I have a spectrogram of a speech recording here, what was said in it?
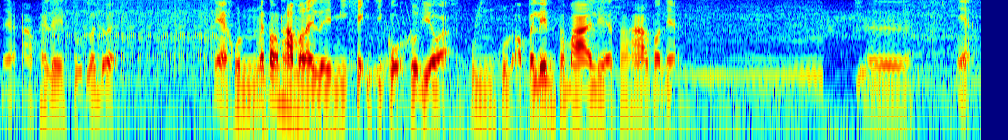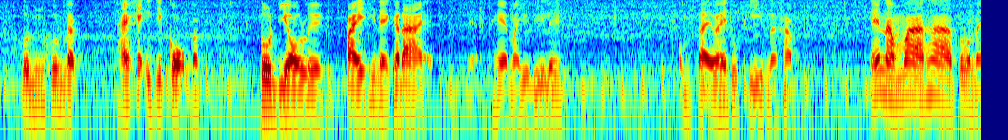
เนี่ยอัพให้เลยสุดแล้วด้วย เนี่ยคุณไม่ต้องทำอะไรเลย มีแค่อิจิโกะตัวเดียวอะ่ะ คุณคุณเอาไปเล่นสบายเลยสภาพตอนเนี้ย เออ เนี่ยคุณคุณแบบใช้แค่อิจิโกะแบบตัวเดียวเลย ไปที่ไหนก็ได้ เนี่ยแทนมาอยู่นี่เลย ผมใส่ไว้ให้ทุกทีมนะครับ แนะนำว่าถ้าตัวไหน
